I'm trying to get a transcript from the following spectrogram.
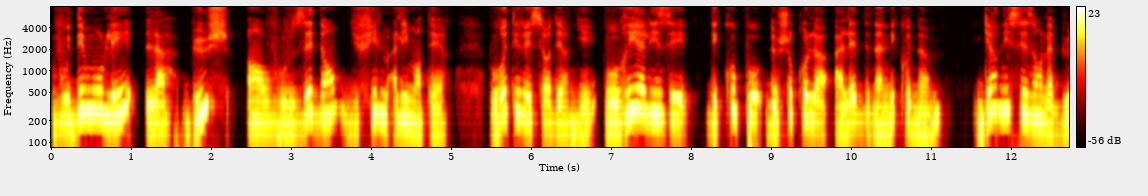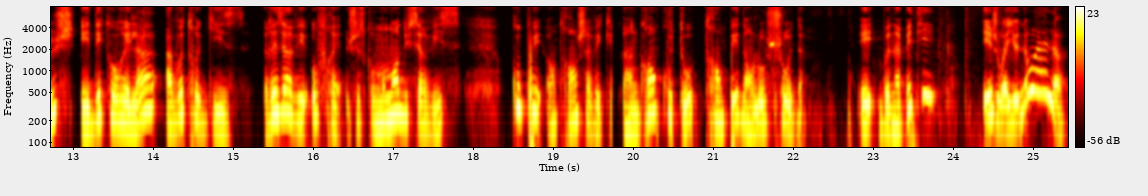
Vous démoulez la bûche en vous aidant du film alimentaire. Vous retirez ce dernier. Vous réalisez des copeaux de chocolat à l'aide d'un économe. Garnissez-en la bûche et décorez-la à votre guise. Réservez au frais jusqu'au moment du service. Coupez en tranches avec un grand couteau trempé dans l'eau chaude. Et bon appétit et joyeux Noël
